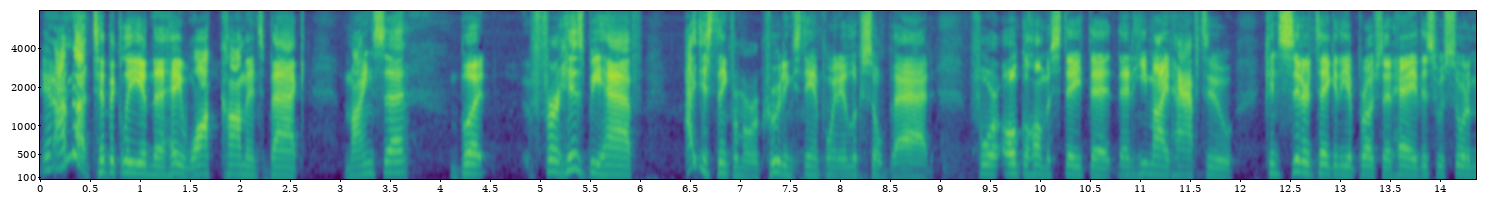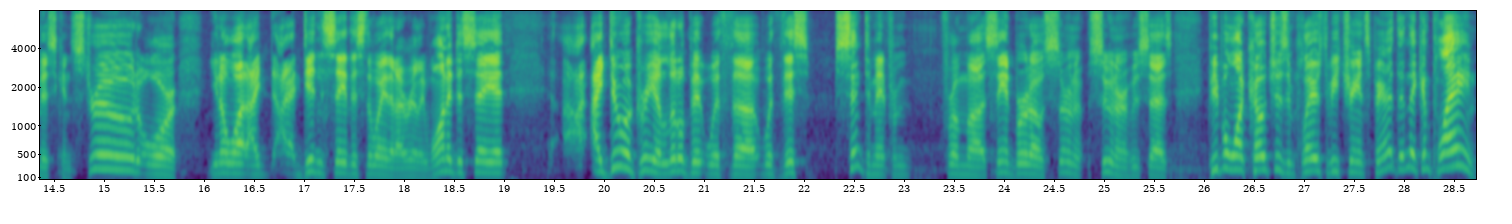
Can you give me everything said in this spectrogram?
and I'm not typically in the, hey, walk comments back mindset, but for his behalf, I just think from a recruiting standpoint, it looks so bad for Oklahoma State that, that he might have to – consider taking the approach that hey this was sort of misconstrued or you know what i, I didn't say this the way that i really wanted to say it. I, I do agree a little bit with uh, with this sentiment from from uh, Sanberto Sooner who says people want coaches and players to be transparent then they complain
